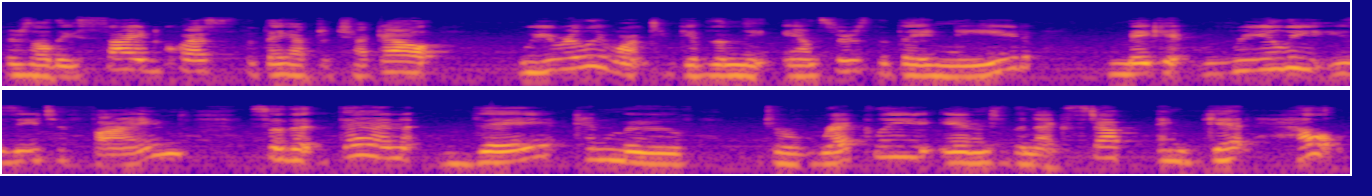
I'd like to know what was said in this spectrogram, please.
there's all these side quests that they have to check out. We really want to give them the answers that they need, make it really easy to find so that then they can move directly into the next step and get help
